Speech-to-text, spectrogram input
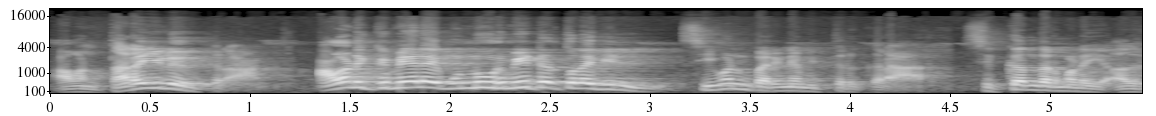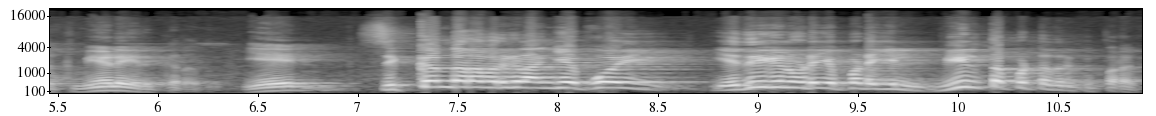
அவன் தரையில் இருக்கிறான். அவனுக்கு மேலே முன்னூறு மீட்டர் தொலைவில் சிவன் பரிணமித்திருக்கிறார். சிக்கந்தர் மலை அதற்கு மேலே இருக்கிறது. ஏன்? சிக்கந்தர் அவர்கள் அங்கே போய் எதிரிகளுடைய படையில் வீழ்த்தப்பட்டதற்கு பிறகு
